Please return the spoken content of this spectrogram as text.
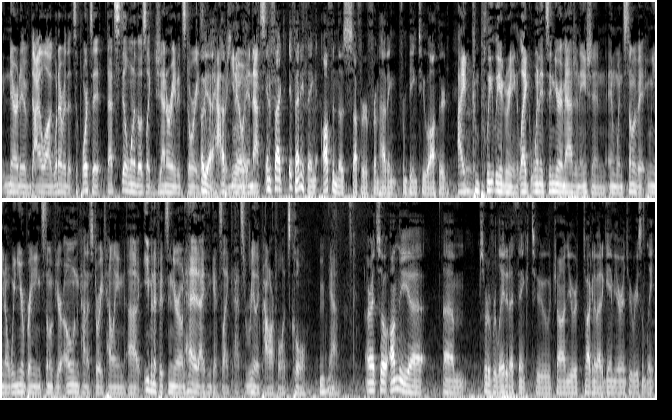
narrative dialogue whatever that supports it that's still one of those like generated stories Oh that yeah, happen absolutely. you know and that's in fact, if anything, often those suffer from having from being too authored. I completely agree. Like when it's in your imagination, and when some of it, you know, when you're bringing some of your own kind of storytelling, uh, even if it's in your own head, I think it's like that's really powerful. It's cool. Yeah. All right, so on the uh, um, sort of related, I think, to John, you were talking about a game you're into recently.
